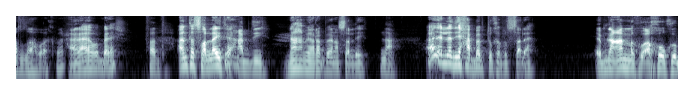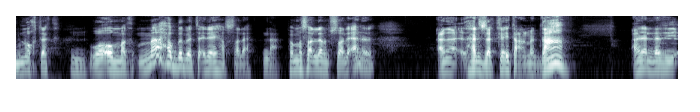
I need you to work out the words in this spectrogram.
الله أكبر. هلا بلاش. تفضل. أنت صليت يا عبدي. نعم يا رب أنا صليت. نعم. أنا الذي حببتك في الصلاة. ابن عمك وأخوك وابن أختك. وأمك ما حببت إليها الصلاة نعم فما سلمت تصلي أنا أنا هل زكيت عن المال؟ نعم أنا الذي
